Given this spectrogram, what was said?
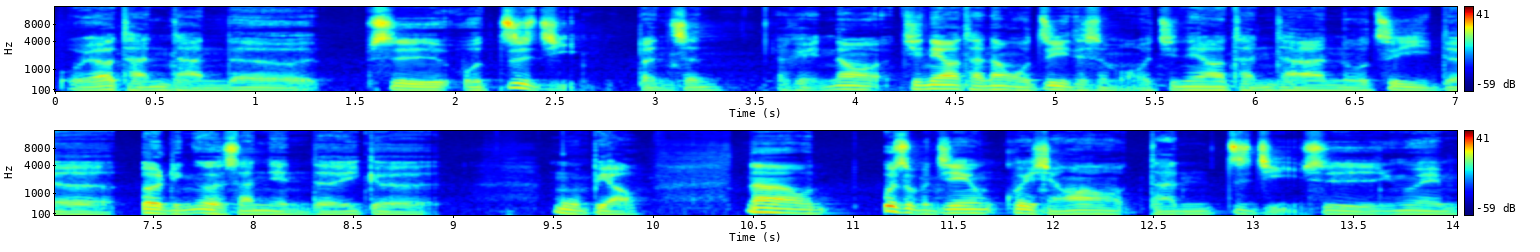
我要谈谈的是我自己本身。OK，那今天要谈谈我自己的什么？我今天要谈谈我自己的二零二三年的一个目标。那为什么今天会想要谈自己？是因为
